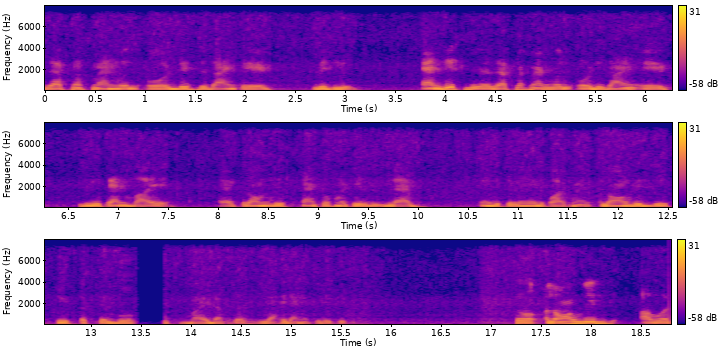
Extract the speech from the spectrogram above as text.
reference manual or this design aid with you. And this reference manual or design aid you can buy uh, from the Strength of Material Lab in the civil engineering department along with the steel structure book by Dr. Zahid Ahmed So along with our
